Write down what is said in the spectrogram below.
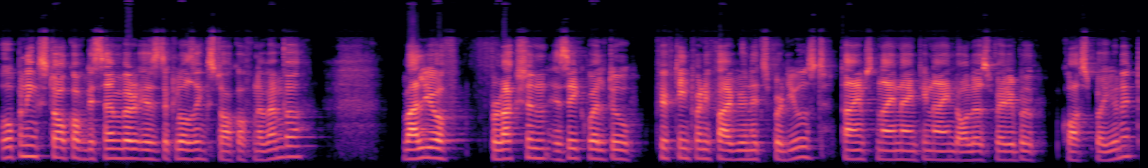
opening stock of December is the closing stock of November value of production is equal to 1525 units produced times $999 variable cost per unit.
